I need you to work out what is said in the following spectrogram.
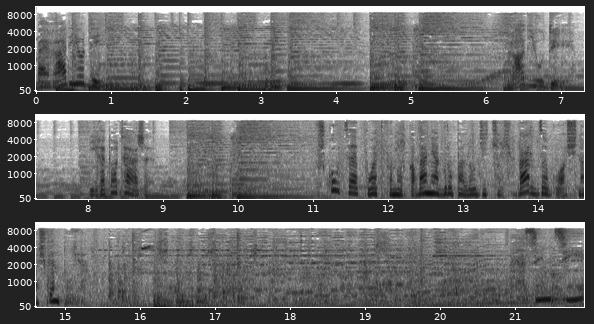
Bei Radio D. Radio D. Die Reportage. W szkółce płetwonurkowania grupa ludzi coś bardzo głośno świętuje. Da sind sie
